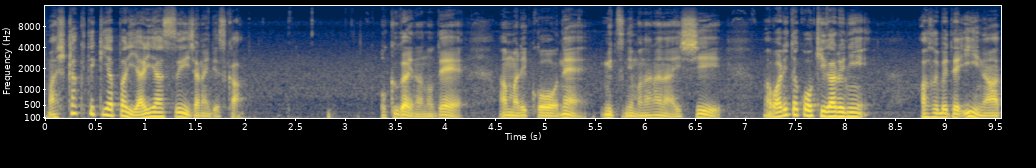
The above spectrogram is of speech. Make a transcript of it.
まあ、比較的やっぱりやりやすいじゃないですか。屋外なのであんまりこうね密にもならないし、まあ、割とこう気軽に遊べていいなっ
